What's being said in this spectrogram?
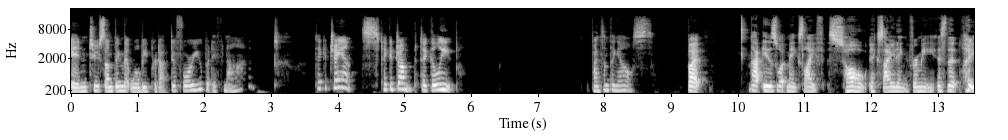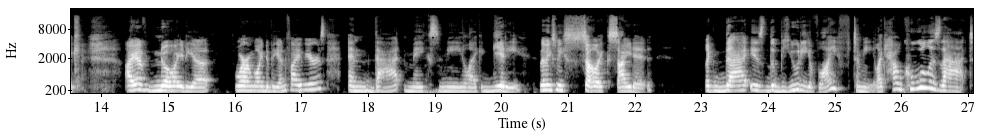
into something that will be productive for you, but if not, take a chance, take a jump, take a leap, find something else. But that is what makes life so exciting for me is that, like, I have no idea where I'm going to be in five years. And that makes me like giddy. That makes me so excited. Like, that is the beauty of life to me. Like, how cool is that?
